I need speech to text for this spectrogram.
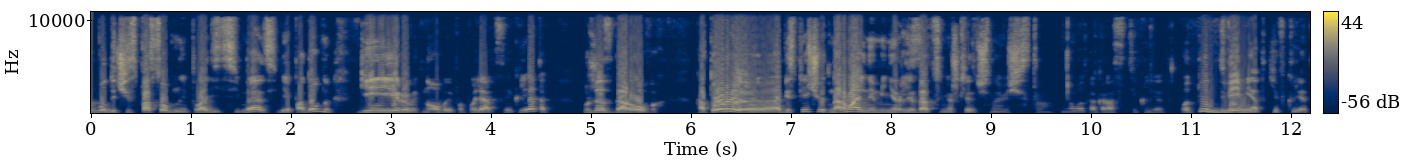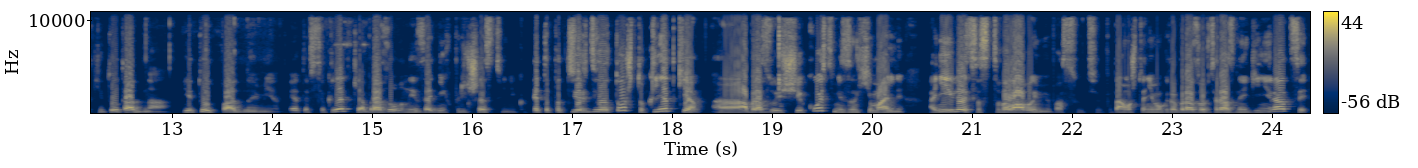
будучи способны плодить себя, себе подобных, генерировать новые популяции клеток, уже здоровых, которые э, обеспечивают нормальную минерализацию межклеточного вещества. Ну вот как раз эти клетки. Вот тут две метки в клетке, тут одна, и тут по одной метке. Это все клетки, образованные из одних предшественников. Это подтвердило то, что клетки, а, образующие кость мезонхимальные, они являются стволовыми, по сути, потому что они могут образовывать разные генерации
